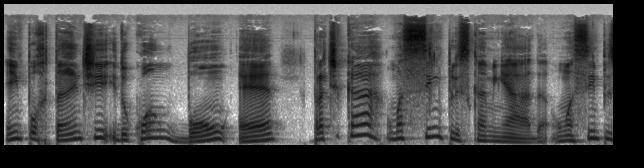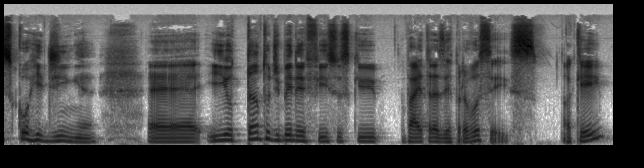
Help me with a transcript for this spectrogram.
é importante e do quão bom é praticar uma simples caminhada, uma simples corridinha é, e o tanto de benefícios que vai trazer para vocês, ok?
